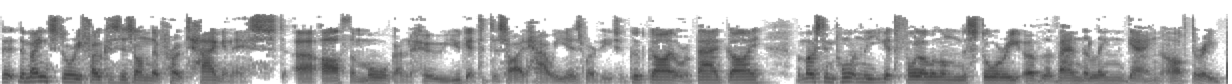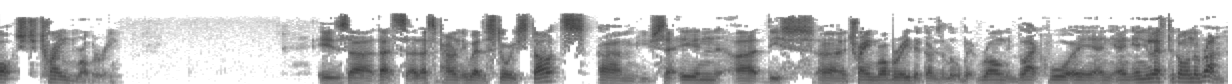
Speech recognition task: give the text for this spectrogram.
the, the main story focuses on the protagonist, uh, Arthur Morgan, who you get to decide how he is, whether he's a good guy or a bad guy. But most importantly, you get to follow along the story of the Van der Linde gang after a botched train robbery. Is uh, that's uh, that's apparently where the story starts. Um, you set in uh, this uh, train robbery that goes a little bit wrong in Blackwater, and, and, and you're left to go on the run.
